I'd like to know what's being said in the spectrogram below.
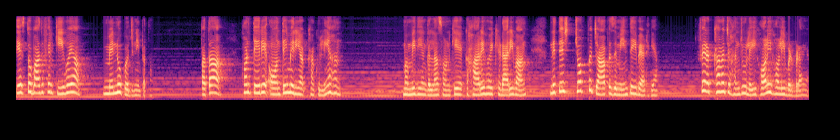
ਤੇ ਇਸ ਤੋਂ ਬਾਅਦ ਫਿਰ ਕੀ ਹੋਇਆ? ਮੈਨੂੰ ਕੁਝ ਨਹੀਂ ਪਤਾ। ਪਤਾ, ਹੁਣ ਤੇਰੇ ਆਉਣ ਤੇ ਹੀ ਮੇਰੀਆਂ ਅੱਖਾਂ ਖੁੱਲੀਆਂ ਹਨ। ਮੰਮੀ ਦੀਆਂ ਗੱਲਾਂ ਸੁਣ ਕੇ ਇੱਕ ਹਾਰੇ ਹੋਏ ਖਿਡਾਰੀ ਵਾਂਗ ਨਿਤਿਸ਼ ਚੁੱਪਚਾਪ ਜ਼ਮੀਨ ਤੇ ਹੀ ਬੈਠ ਗਿਆ। ਫਿਰ ਅੱਖਾਂ ਵਿੱਚ ਹੰਝੂ ਲਈ ਹੌਲੀ-ਹੌਲੀ ਬੜਬੜਾਇਆ।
